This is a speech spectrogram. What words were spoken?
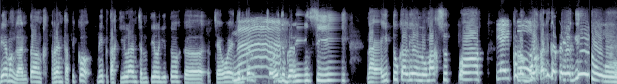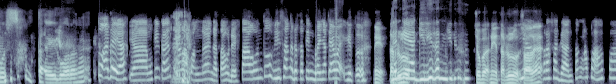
dia emang ganteng keren tapi kok nih petakilan centil gitu ke cewek. Jadi kan Nah. cewek juga risih. Nah itu kalian lu maksud pot Ya itu. Kalau gua kan gak kayak gitu. Santai gua orangnya. Itu ada ya. Ya mungkin kalian kenal apa enggak, nggak tahu deh. Tahun tuh bisa ngedeketin banyak cewek gitu. Nih, tar Dan dulu. kayak giliran gitu. Coba nih, tar dulu. Iya, Soalnya ngerasa ganteng apa-apa.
